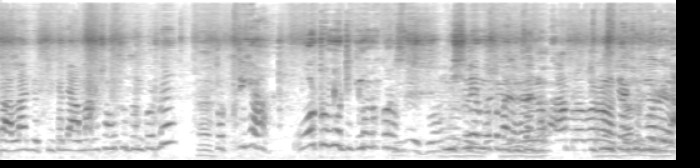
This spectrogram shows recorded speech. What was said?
যা লাগে তুই খালি আমার সংশোধন করবে? হ্যাঁ। তোর টিহা। অটোমেটিক মনে করো মেশিনের মতো টেনশন করে না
